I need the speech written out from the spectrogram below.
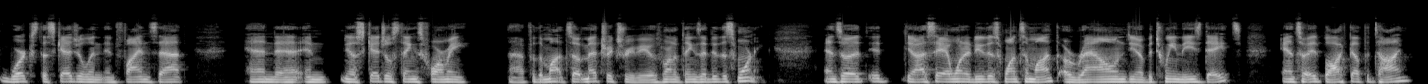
works the schedule and, and finds that and, uh, and, you know, schedules things for me uh, for the month. So metrics review is one of the things I did this morning. And so it, it, you know, I say I want to do this once a month around, you know, between these dates. And so it blocked out the time.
